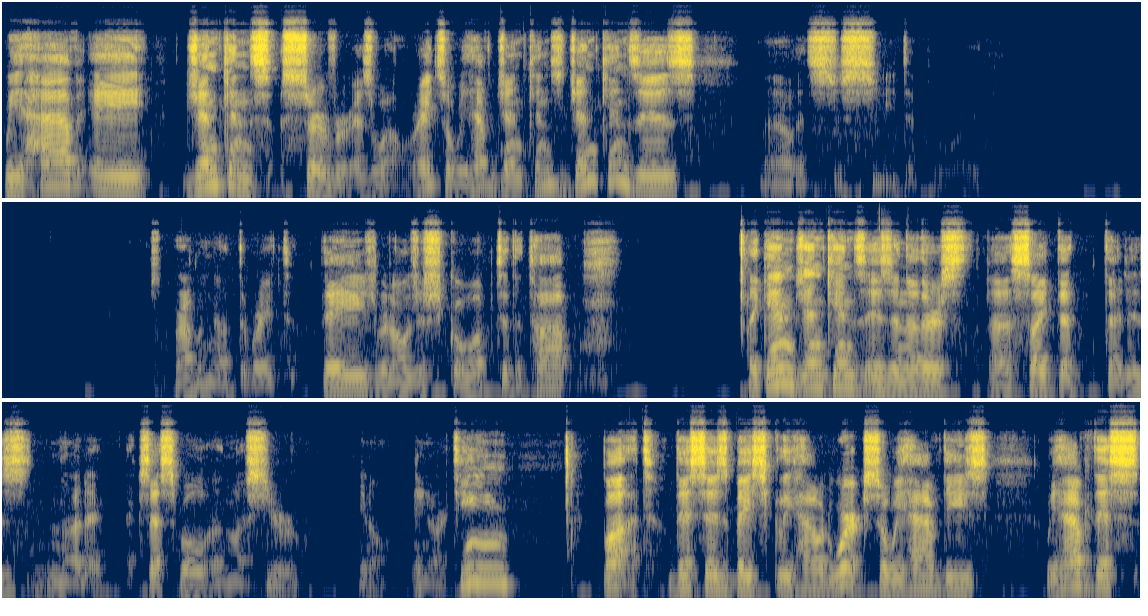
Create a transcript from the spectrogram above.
we have a Jenkins server as well right? So we have Jenkins. Jenkins is well let's just see it's probably not the right page but I'll just go up to the top again Jenkins is another uh, site that that is not accessible unless you're you know in our team. But this is basically how it works. So we have these we have this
